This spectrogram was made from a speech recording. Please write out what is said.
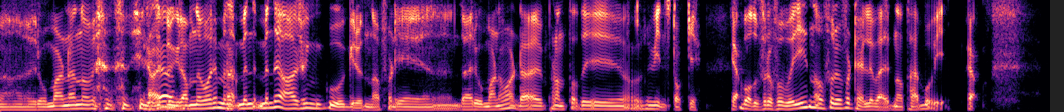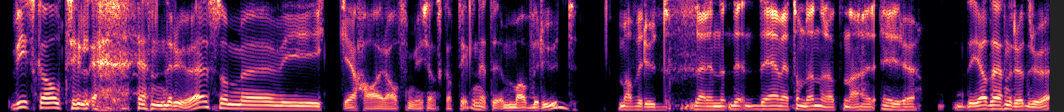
eh, romerne når vi, i disse Ja, ja. programmene våre, men, Ja. men, men det har sin gode grunn, da, fordi der romerne var, der planta de vinstokker. Ja. Både for å få vin og for å fortelle verden at her bor vi. Vi skal til en drue som eh, vi ikke har altfor mye kjennskap til. Den heter Mavrud. Mavrud. Det, en, det, det jeg vet om den, er at den er rød. Ja, det er en rød drue.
